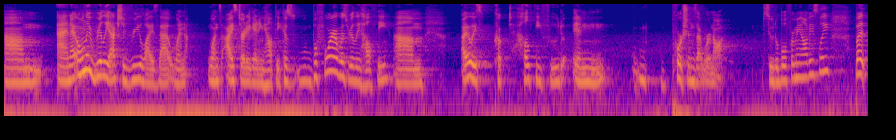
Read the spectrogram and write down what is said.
Um, and I only really actually realized that when once I started getting healthy, because before I was really healthy, um, I always cooked healthy food in portions that were not suitable for me obviously but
